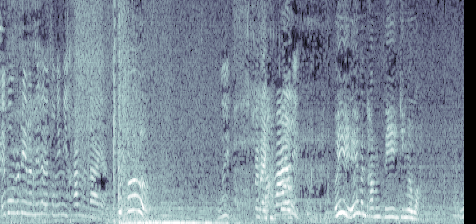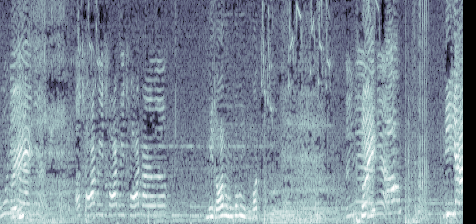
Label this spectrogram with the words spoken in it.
เอ้ยบูมดูดิมันไม่ใช่ตรงนี้มีขั้นบันไดอะคิปเปอร์อุ้ยบันไดคิปมาเปอแล้วร์ดิเฮ้ยเฮ้ยมันทำดีจริงๆเลยว่ะ โอ้เฮ้นี่ยไงเนี่ยเอาทอสมีทอสมีทอสมาเร็วเร็วมีทอสมันก็มีทอสๆเฮ้ยเฮ้ยเนี่ยน้องมียา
